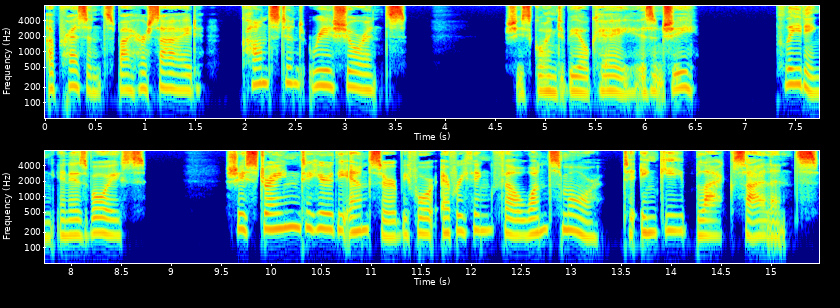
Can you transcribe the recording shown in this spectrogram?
a presence by her side, constant reassurance. She's going to be okay, isn't she? Pleading in his voice. She strained to hear the answer before everything fell once more to inky black silence.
